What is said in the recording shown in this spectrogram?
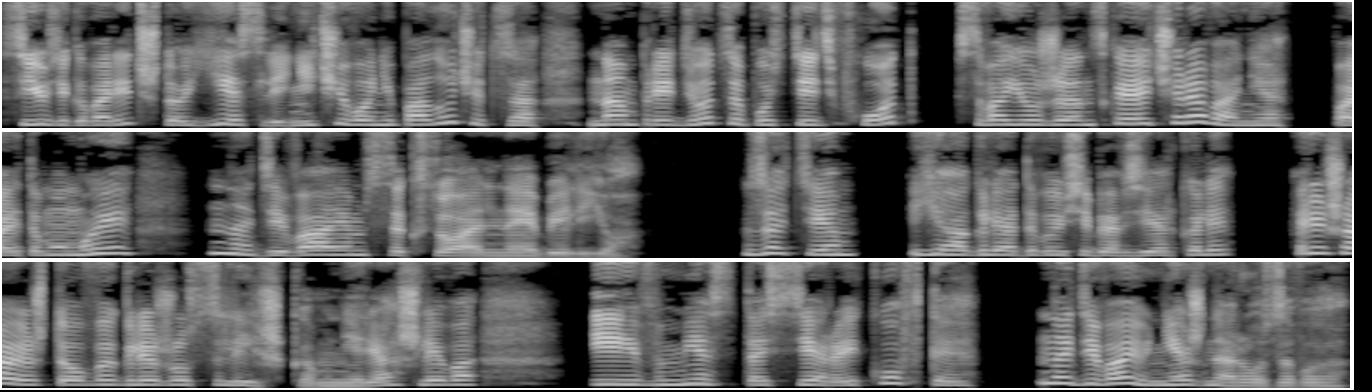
Сьюзи говорит, что если ничего не получится, нам придется пустить в ход свое женское очарование, поэтому мы надеваем сексуальное белье. Затем я оглядываю себя в зеркале, решаю, что выгляжу слишком неряшливо, и вместо серой кофты надеваю нежно-розовую,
